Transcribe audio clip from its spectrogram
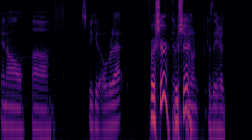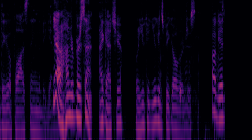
and I'll uh, speak it over that. For sure, for sure. Because they heard the applause thing in the beginning. Yeah, 100%. I got you. Or you can you can speak over it, just. oh, good.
